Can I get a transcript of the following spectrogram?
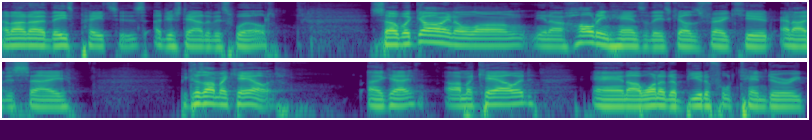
And I know these pizzas are just out of this world. So we're going along, you know, holding hands with these girls is very cute. And I just say, because I'm a coward, okay? I'm a coward and I wanted a beautiful tandoori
